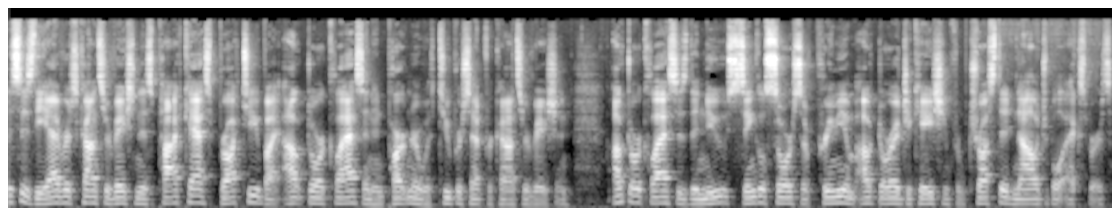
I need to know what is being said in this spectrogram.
This is the Average Conservationist podcast brought to you by Outdoor Class and in partner with 2% for Conservation. Outdoor Class is the new single source of premium outdoor education from trusted, knowledgeable experts.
